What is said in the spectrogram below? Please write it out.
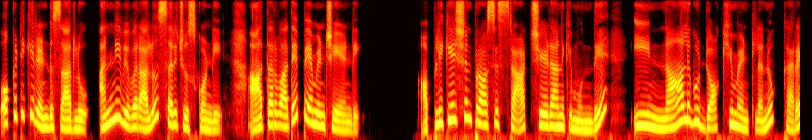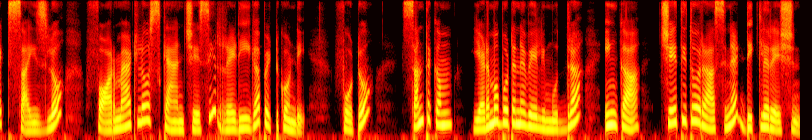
ఒకటికి రెండుసార్లు అన్ని వివరాలు సరిచూసుకోండి. ఆ తర్వాతే పేమెంట్ చేయండి. అప్లికేషన్ ప్రాసెస్ స్టార్ట్ చేయడానికి ముందే ఈ నాలుగు డాక్యుమెంట్లను కరెక్ట్ సైజ్లో ఫార్మాట్లో స్కాన్ చేసి రెడీగా పెట్టుకోండి. ఫోటో సంతకం ఎడమబొటనవేలి ముద్ర ఇంకా చేతితో రాసిన డిక్లరేషన్.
